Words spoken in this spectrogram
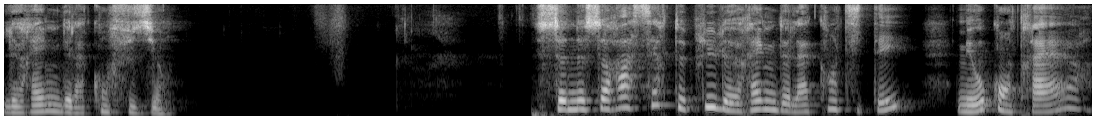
le règne de la confusion. Ce ne sera certes plus le règne de la quantité, mais au contraire,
